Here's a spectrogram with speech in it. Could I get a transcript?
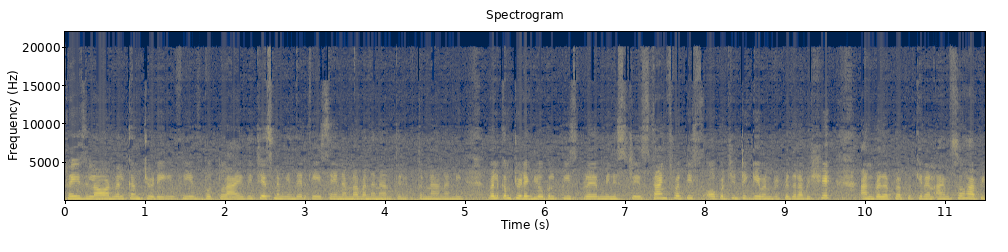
Praise Lord welcome today Facebook live. ఇచ్చేసిన మీ అందరికీ ఏసైనా వందనాలు తెలుపుతున్నానండి. Welcome today global peace prayer ministries. Thanks for this opportunity given by brother Abhishek and brother Prabhu Kiran. I'm so happy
